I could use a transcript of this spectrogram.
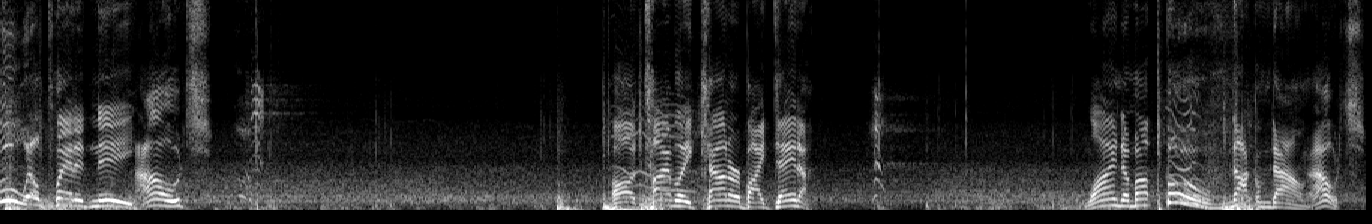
Ooh, well-planted knee. Ouch. Oh, timely counter by Dana. Wind him up. Boom. Knock him down. Ouch.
